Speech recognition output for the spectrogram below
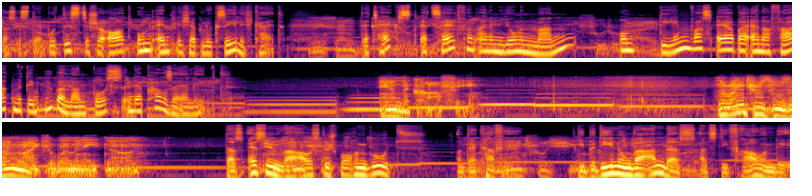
Das ist der buddhistische Ort unendlicher Glückseligkeit. Der Text erzählt von einem jungen Mann und dem, was er bei einer Fahrt mit dem Überlandbus in der Pause erlebt. And the coffee. The waitress was unlike the women he'd known. Das Essen war ausgesprochen gut und der Kaffee. Die Bedienung war anders als die Frauen, die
